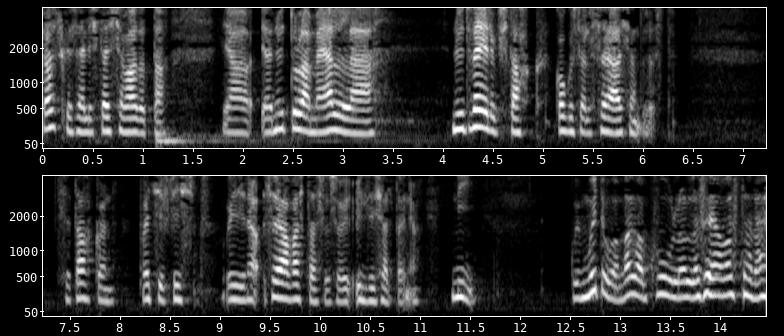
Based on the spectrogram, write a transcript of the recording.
raske sellist asja vaadata ja, ja nüüd tuleme jälle, nüüd veel üks tahk kogu sellest sõjaasjandusest. see tahk on patsifism või no sõjavastasus üldiselt, on ju. nii, kui muidu on väga cool olla sõjavastane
